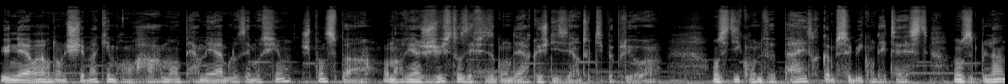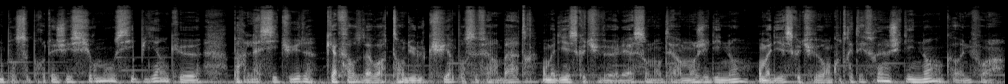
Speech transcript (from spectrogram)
Une erreur dans le schéma qui me rend rarement perméable aux émotions? Je pense pas. On en revient juste aux effets secondaires que je disais un tout petit peu plus haut. On se dit qu'on ne veut pas être comme celui qu'on déteste. On se blinde pour se protéger sûrement aussi bien que par lassitude, qu'à force d'avoir tendu le cuir pour se faire battre. On m'a dit est-ce que tu veux aller à son enterrement? J'ai dit non. On m'a dit est-ce que tu veux rencontrer tes frères? J'ai dit non encore une fois.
